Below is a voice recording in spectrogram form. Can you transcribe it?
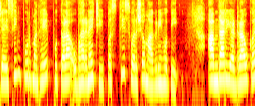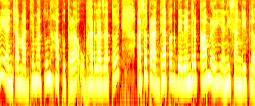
जयसिंगपूरमध्ये पुतळा उभारण्याची पस्तीस वर्ष मागणी होती. आमदार यड्रावकर यांच्या माध्यमातून हा पुतळा उभारला जातोय असं प्राध्यापक देवेंद्र कांबळे यांनी सांगितलं.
